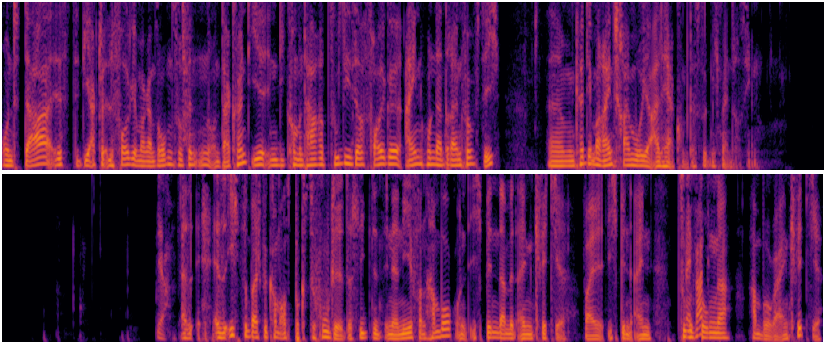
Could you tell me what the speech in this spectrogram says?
und da ist die aktuelle Folge immer ganz oben zu finden und da könnt ihr in die Kommentare zu dieser Folge 153 ähm, könnt ihr mal reinschreiben, wo ihr alle herkommt. Das würde mich mal interessieren. Ja. Also, also ich zum Beispiel komme aus Buxtehude. Das liegt jetzt in der Nähe von Hamburg und ich bin damit ein Quittje, weil ich bin ein zugezogener Hamburger, ein Quittje.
